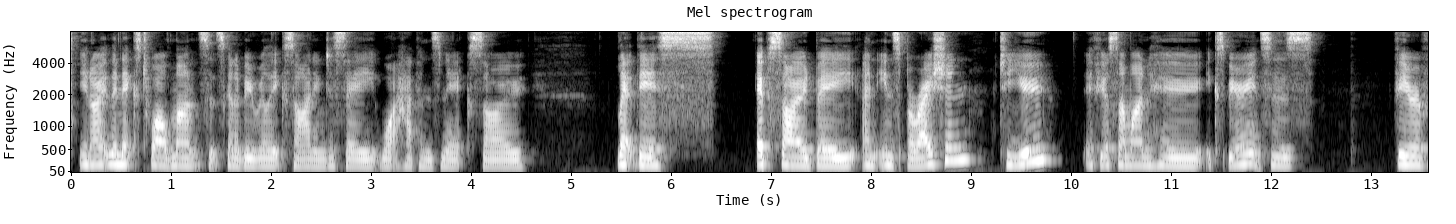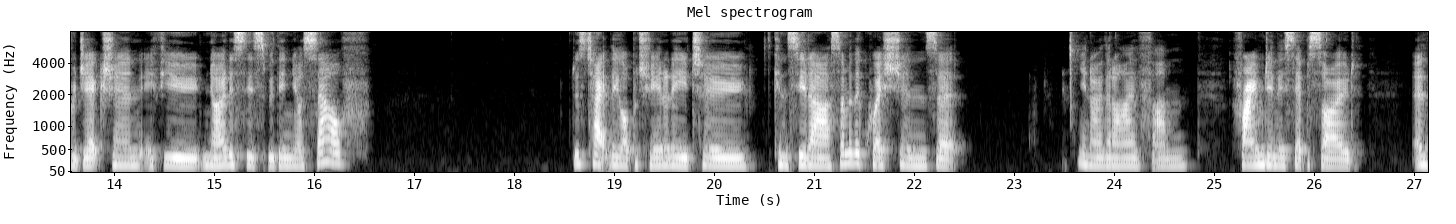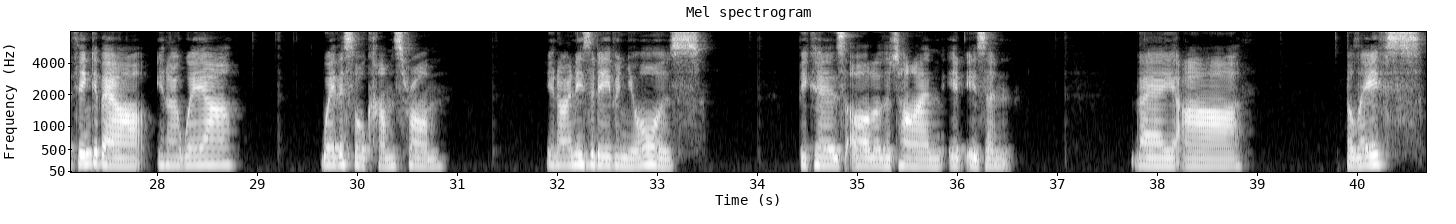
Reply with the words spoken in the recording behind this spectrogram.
you know, in the next 12 months, it's going to be really exciting to see what happens next. So let this episode be an inspiration to you if you're someone who experiences fear of rejection, if you notice this within yourself, just take the opportunity to consider some of the questions that you know that I've um, framed in this episode, and think about you know where where this all comes from. You know, and is it even yours? Because a lot of the time it isn't. They are beliefs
